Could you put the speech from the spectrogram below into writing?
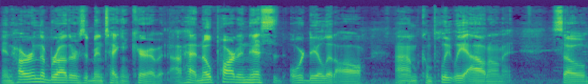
And her and the brothers have been taking care of it. I've had no part in this ordeal at all. I'm completely out on it. So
